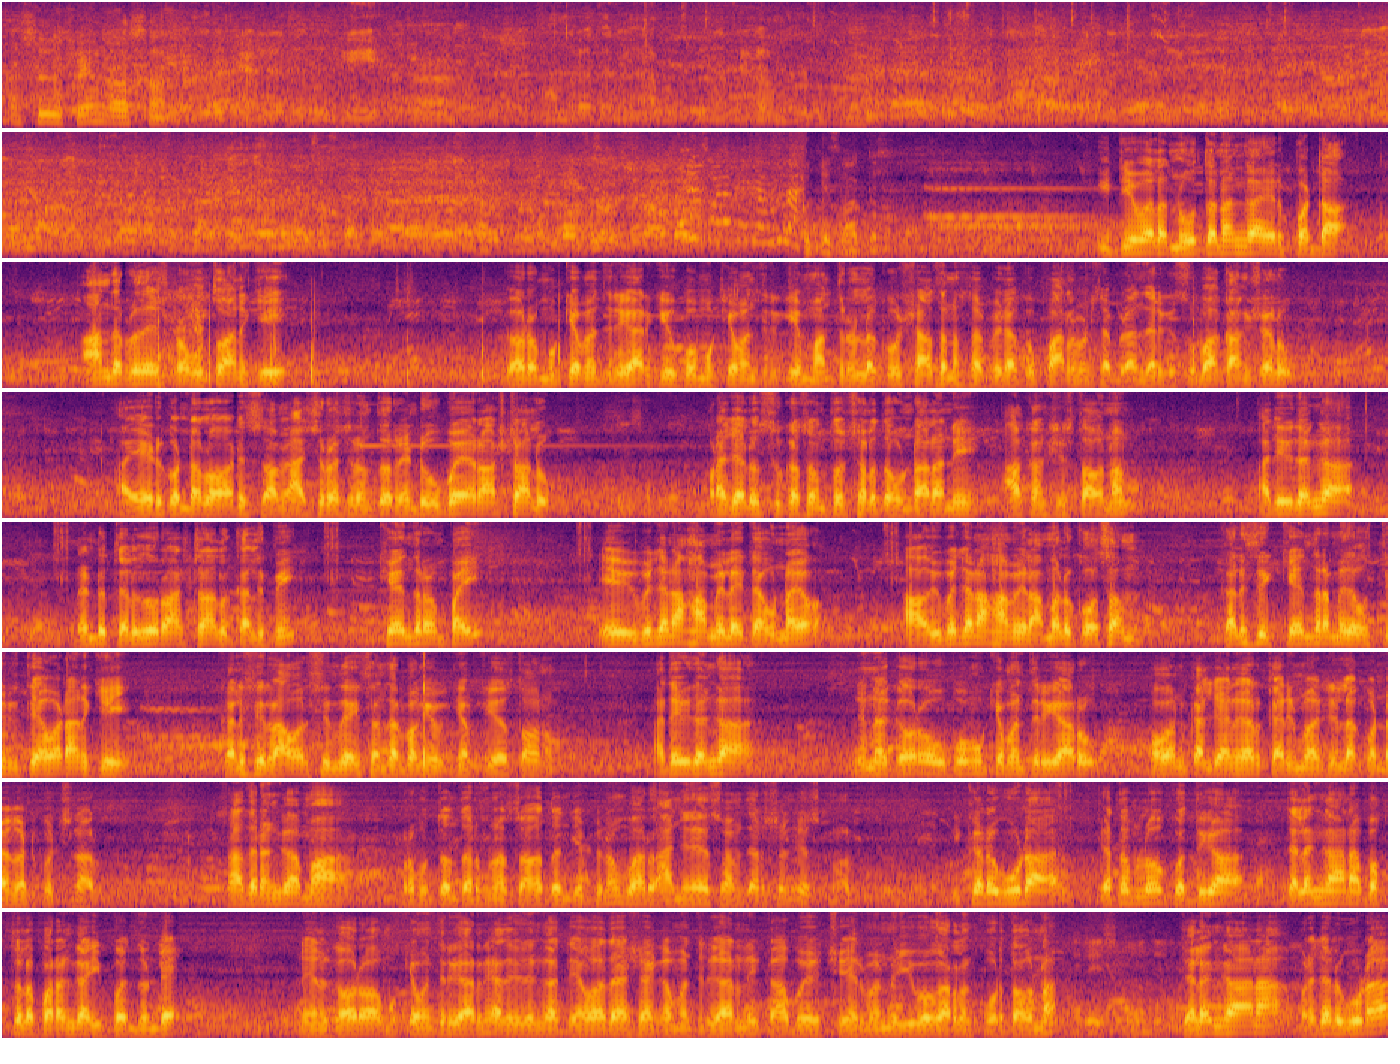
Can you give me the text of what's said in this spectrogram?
అసలు ఫ్రేమ్లో వస్తాను జరుగురికి అందరూ తెలంగాణ పక్షులు ఇటీవల నూతనంగా ఏర్పడ్డ ఆంధ్రప్రదేశ్ ప్రభుత్వానికి గౌరవ ముఖ్యమంత్రి గారికి ఉప ముఖ్యమంత్రికి మంత్రులకు శాసనసభ్యులకు పార్లమెంట్ సభ్యులందరికీ శుభాకాంక్షలు. ఆ ఏడుకొండలవాడి స్వామి ఆశీర్వచనంతో రెండు ఉభయ రాష్ట్రాలు ప్రజలు సుఖ సంతోషాలతో ఉండాలని ఆకాంక్షిస్తూ ఉన్నాం. అదేవిధంగా రెండు తెలుగు రాష్ట్రాలు కలిపి కేంద్రంపై ఏ విభజన హామీలు అయితే ఉన్నాయో ఆ విభజన హామీల అమలు కోసం కలిసి కేంద్రం మీద ఒత్తిడి తేవడానికి కలిసి రావాల్సిందిగా ఈ సందర్భంగా విజ్ఞప్తి చేస్తా ఉన్నాం. అదేవిధంగా నిన్న గౌరవ ఉప ముఖ్యమంత్రి గారు పవన్ కళ్యాణ్ గారు కరీంనగర్ జిల్లా కొండగట్టుకొచ్చినారు సాధారణంగా మా ప్రభుత్వం తరఫున స్వాగతం చెప్పినాం వారు ఆంజనేయ స్వామి దర్శనం చేసుకున్నారు. ఇక్కడ కూడా గతంలో కొద్దిగా తెలంగాణ భక్తుల పరంగా ఇబ్బంది ఉండే నేను గౌరవ ముఖ్యమంత్రి గారిని అదేవిధంగా దేవాదాయ శాఖ మంత్రి గారిని కాబోయే చైర్మన్ ఈవో గారులను కోరుతా ఉన్నా. తెలంగాణ ప్రజలు కూడా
